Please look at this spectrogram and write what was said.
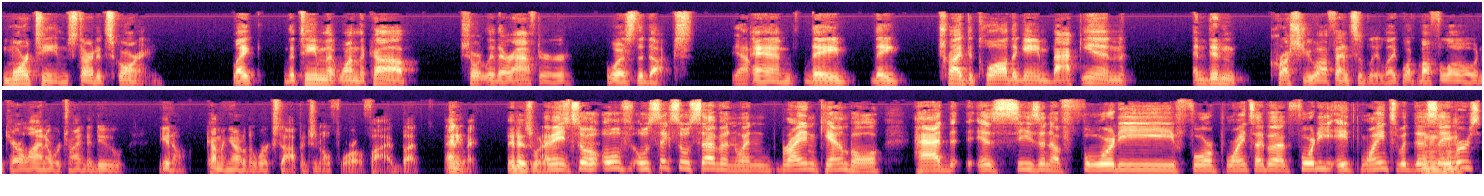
more teams started scoring. Like the team that won the cup shortly thereafter was the Ducks. Yeah. And they they tried to claw the game back in and didn't crush you offensively like what Buffalo and Carolina were trying to do, you know, coming out of the work stoppage in 0405. But anyway, it is what I mean, is. so 06, 07, when Brian Campbell had his season of 44 points, I believe 48 points with the Mhm. Sabres.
